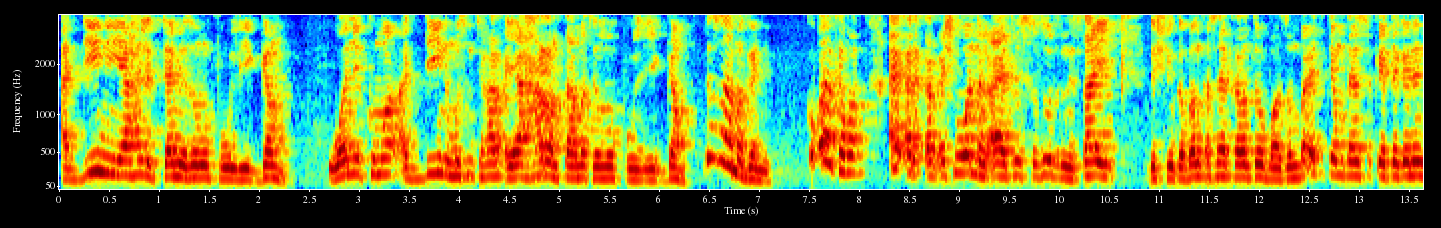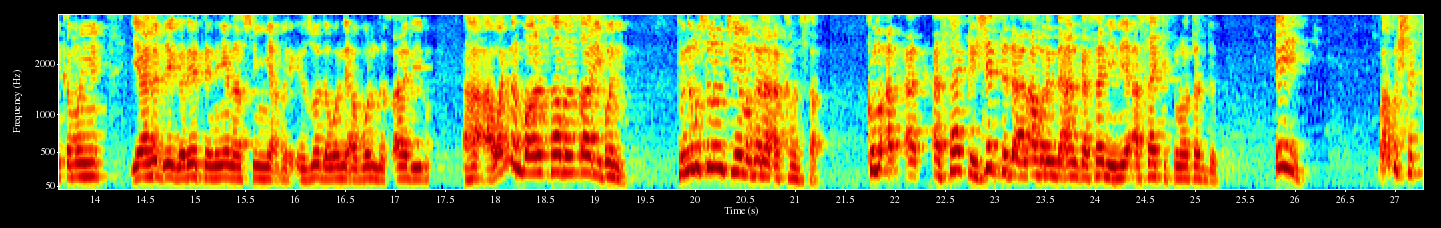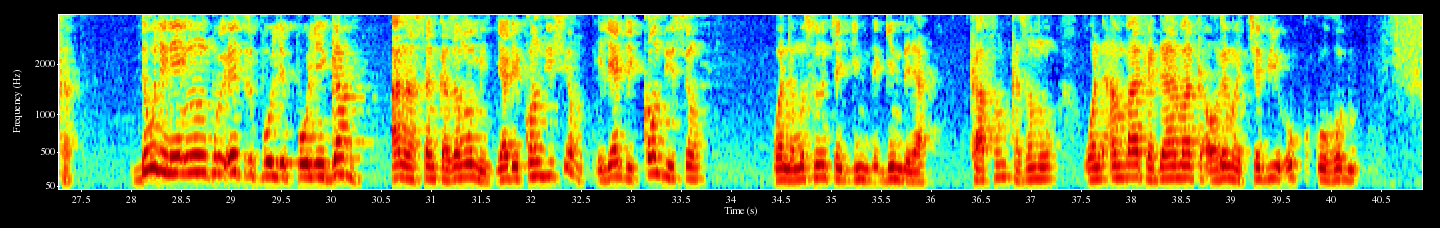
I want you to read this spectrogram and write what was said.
addini ya halitta mai zama polygam wani kuma addini musulunci ya haramta masa zama polygam duk za mu gani. Ko ba haka ba? Ai ƙarƙashin wannan ayatul suratul nisa'i da shugaban kasa ya karanto ba zan ba ita ce mutane suka yi ta ganin kamar ya labe gare ta ne yana son ya zo da wani abun da tsari a'a wannan ba wani sabon tsari ba ne tuni musulunci ya magana a kansa. Kuma a sake jaddada al'amarin da an ka sani ne a sake tunatar da ku. Eh babu shakka. Dole ne in être polygam ana son ka zama min ya des conditions il y a des conditions wanda musulunci gindaya. Kafin ka zamo wanda an baka dama ka aure mace biyu uku ko huɗu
